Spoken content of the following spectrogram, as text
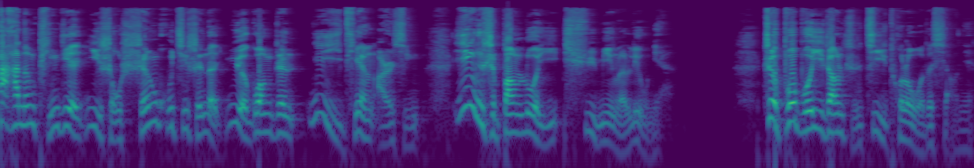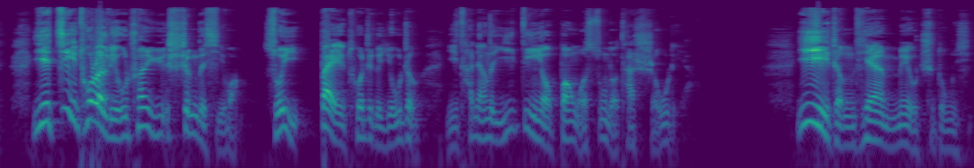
他还能凭借一手神乎其神的月光针逆天而行，硬是帮洛伊续命了六年。这薄薄一张纸，寄托了我的想念，也寄托了柳川鱼生的希望。所以，拜托这个邮政，你他娘的一定要帮我送到他手里啊！一整天没有吃东西，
